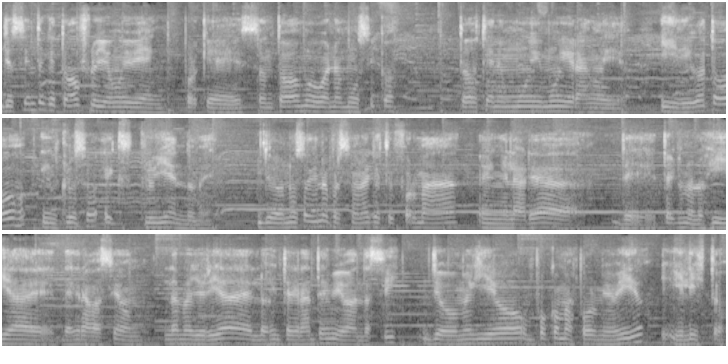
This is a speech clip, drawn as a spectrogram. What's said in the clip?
Yo siento que todo fluyó muy bien, porque son todos muy buenos músicos, todos tienen muy, muy gran oído. Y digo todos, incluso excluyéndome. Yo no soy una persona que estoy formada en el área de tecnología de, grabación. La mayoría de los integrantes de mi banda sí. Yo me guío un poco más por mi oído y listo.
